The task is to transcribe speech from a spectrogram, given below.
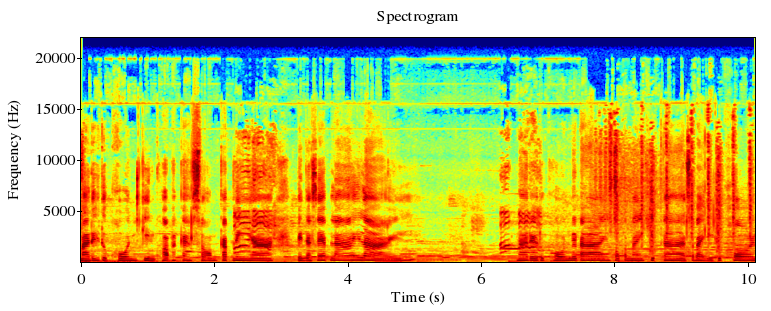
มาด้วยทุกคนกินความพักกาดซ้อมกับเลียเป็นตาแซบหลายหลาย มาด้วยทุกคน บ๊ายบาย พบกันใหม่คลิปหน้า สบายดีทุกคน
